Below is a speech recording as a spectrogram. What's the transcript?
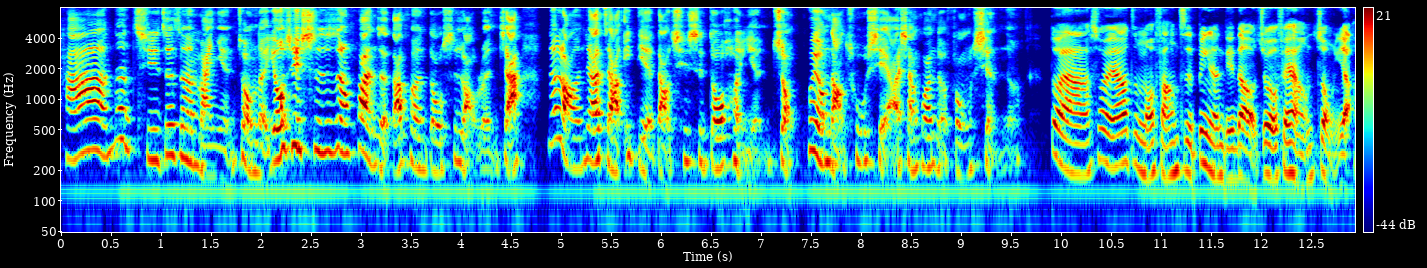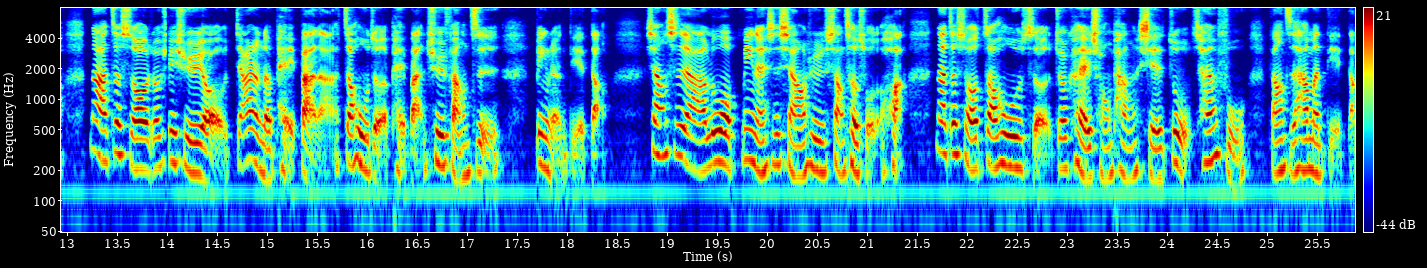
哈，那其实这真的蛮严重的，尤其失智症患者大部分都是老人家，那老人家只要一跌倒，其实都很严重，会有脑出血啊相关的风险呢。对啊，所以要怎么防止病人跌倒就非常重要。那这时候就必须有家人的陪伴啊，照护者的陪伴，去防止病人跌倒。像是啊，如果病人是想要去上厕所的话，那这时候照护者就可以从旁协助搀扶，防止他们跌倒。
